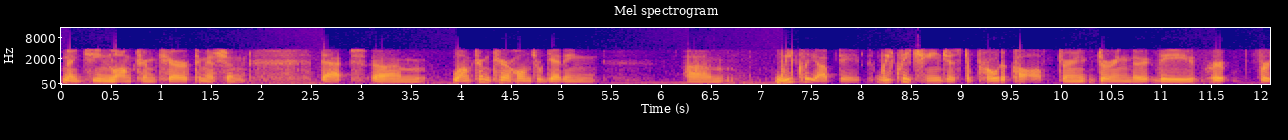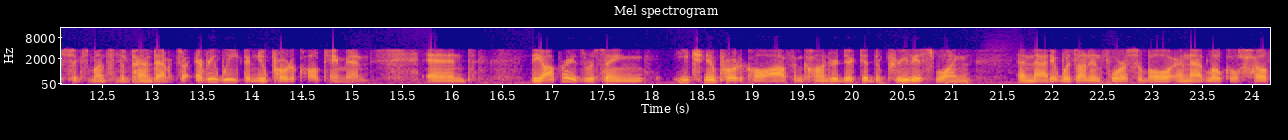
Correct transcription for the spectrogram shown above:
nineteen long term care commission that um, long term care homes were getting um, weekly updates, weekly changes to protocol during during the the er, first six months of the pandemic. So every week a new protocol came in, and the operators were saying each new protocol often contradicted the previous one and that it was unenforceable and that local health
